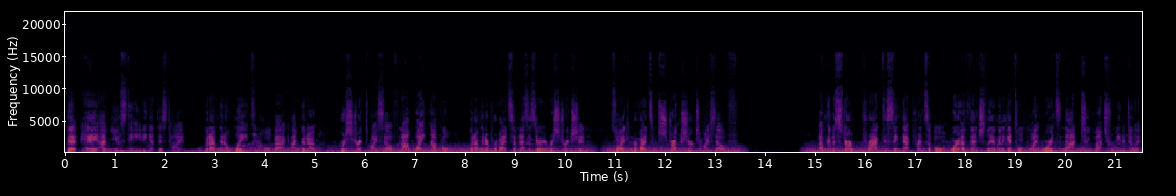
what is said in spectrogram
that, hey, I'm used to eating at this time, but I'm going to wait and hold back. I'm going to restrict myself, not white knuckle, but I'm going to provide some necessary restriction so I can provide some structure to myself. I'm going to start practicing that principle where eventually I'm going to get to a point where it's not too much for me to do it.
